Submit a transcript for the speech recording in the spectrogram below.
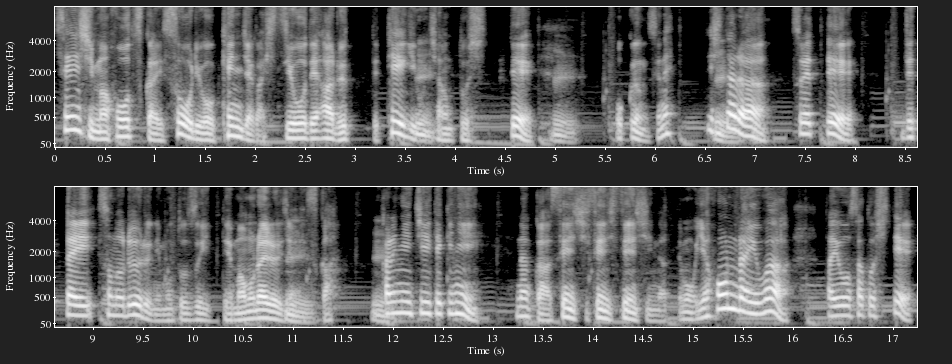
戦士魔法使い僧侶賢者が必要であるって定義をちゃんとしてうん。おくんですよね。でしたら、それって、絶対そのルールに基づいて守られるじゃないですか。うん仮に一時的になんか戦士、戦士、戦士になっても、いや、本来は多様さとして、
